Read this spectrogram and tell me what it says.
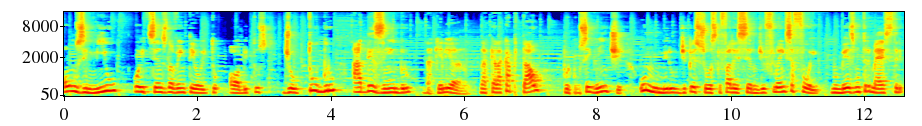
11.898 óbitos de outubro a dezembro daquele ano. Naquela capital, por conseguinte, o número de pessoas que faleceram de influenza foi, no mesmo trimestre,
